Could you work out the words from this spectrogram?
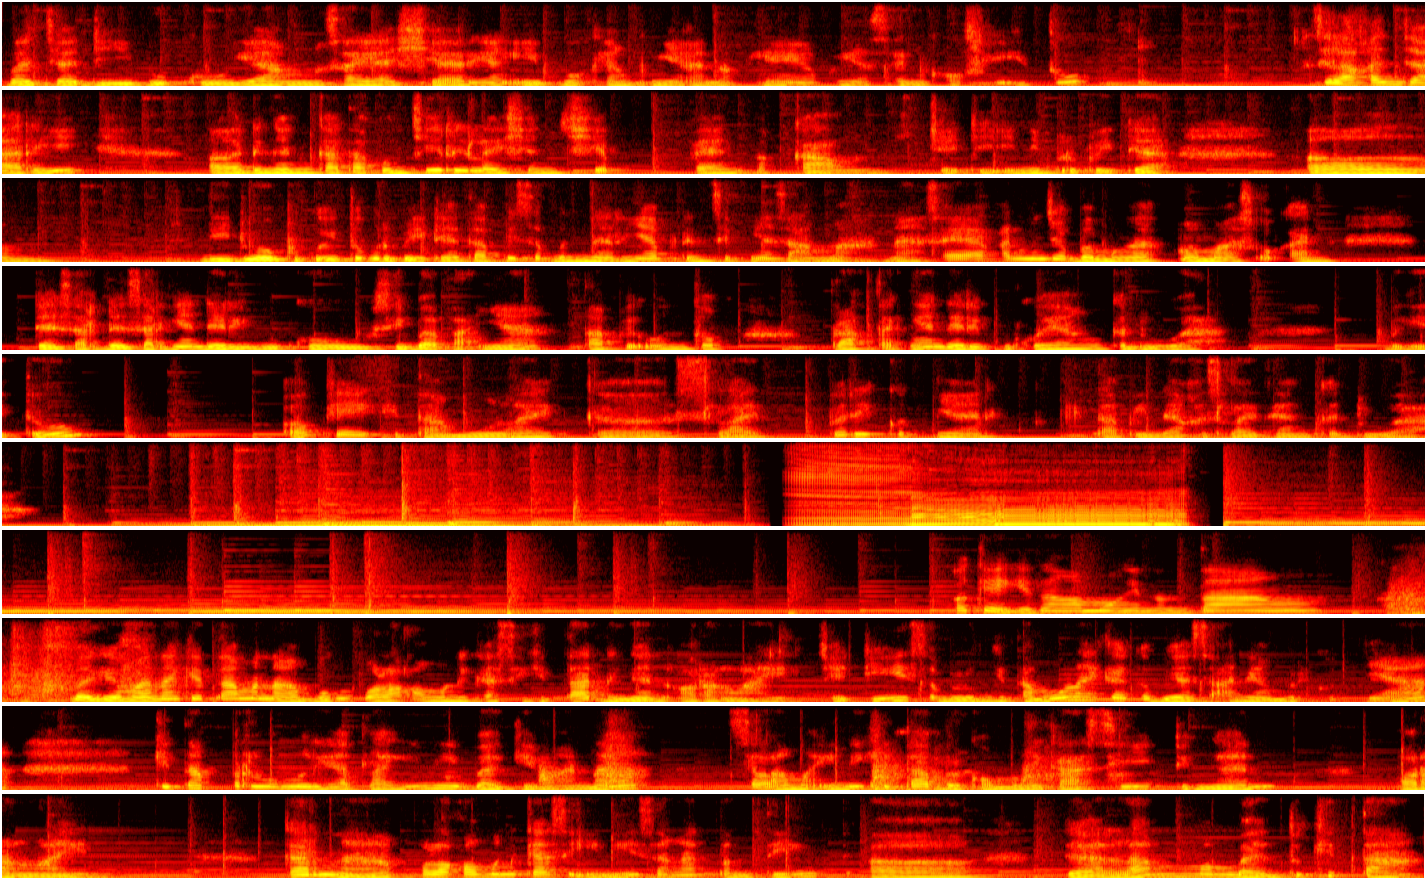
baca di buku yang saya share, yang ebook yang punya anaknya, yang punya Stephen Covey itu silahkan cari uh, dengan kata kunci relationship bank account. Jadi ini berbeda. Um, di dua buku itu berbeda, tapi sebenarnya prinsipnya sama. Nah, saya akan mencoba memasukkan dasar-dasarnya dari buku si bapaknya, tapi untuk prakteknya dari buku yang kedua. Begitu. Oke, kita mulai ke slide berikutnya. Kita pindah ke slide yang kedua. Oke, kita ngomongin tentang bagaimana kita menabung pola komunikasi kita dengan orang lain. Jadi, sebelum kita mulai ke kebiasaan yang berikutnya, kita perlu melihat lagi nih bagaimana selama ini kita berkomunikasi dengan orang lain. Karena pola komunikasi ini sangat penting uh, dalam membantu kita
